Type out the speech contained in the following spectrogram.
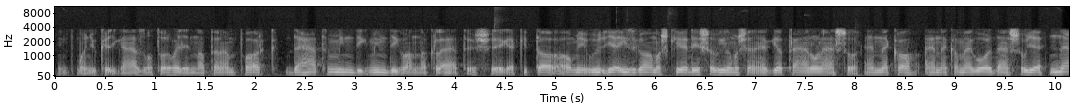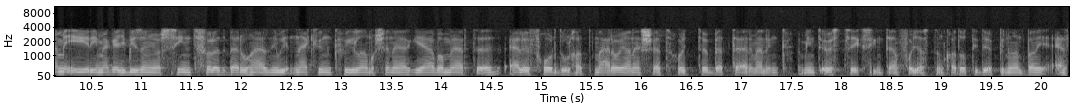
mint mondjuk egy gázmotor vagy egy napelempark, de hát mindig, mindig vannak lehetőségek. Itt a, ami ugye izgalmas kérdés a villamosenergia tárolása, ennek a, ennek a megoldása. Ugye nem éri meg egy bizonyos szint fölött beruházni nekünk villamosenergiába, mert előfordulhat már olyan eset, hogy többet termelünk, mint összcég szinten fogyasztunk adott időpillanatban, ez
